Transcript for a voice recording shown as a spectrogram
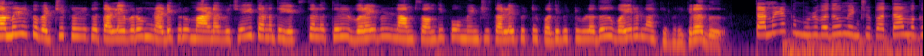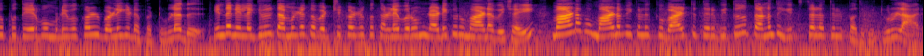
தமிழக வெற்றிக்கழக தலைவரும் நடிகருமான விஜய் தனது எக்ஸ் தளத்தில் விரைவில் நாம் சந்திப்போம் என்று தலைப்பிட்டு பதிவிட்டுள்ளது வைரலாகி வருகிறது. தமிழகம் முழுவதும் இன்று பத்தாம் வகுப்பு தேர்வு முடிவுகள் வெளியிடப்பட்டுள்ளது. இந்த நிலையில் தமிழக வெற்றிக்கழக தலைவரும் நடிகருமான விஜய் மாணவ மாணவிகளுக்கு வாழ்த்து தெரிவித்து தனது எக்ஸ் தளத்தில் பதிவிட்டுள்ளார்.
